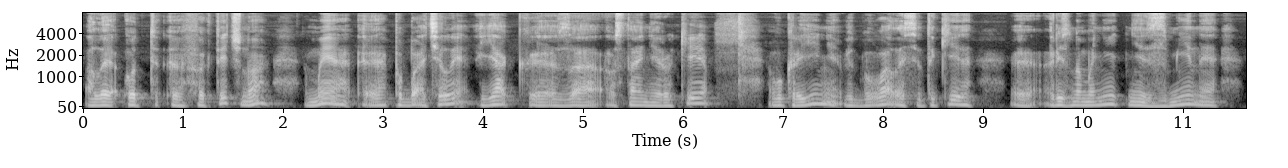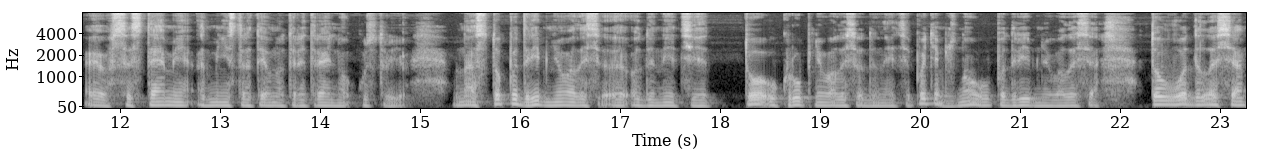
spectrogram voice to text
Але от е, фактично ми е, побачили, як за останні роки в Україні відбувалися такі різноманітні зміни е, в системі адміністративно-територіального устрою. В нас то подрібнювалися е, одиниці, то укрупнювалися одиниці, потім знову подрібнювалися, то вводилася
